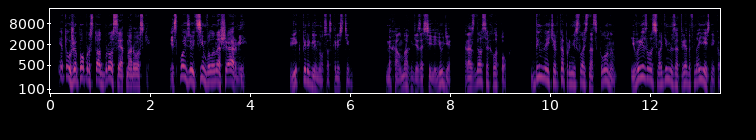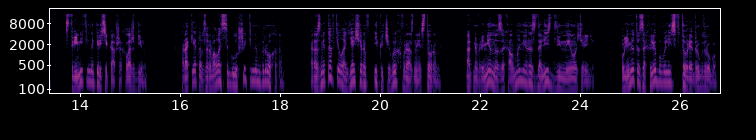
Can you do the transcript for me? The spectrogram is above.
— это уже попросту отбросы и отморозки. Используют символы нашей армии. Вик переглянулся с Кристин. На холмах, где засели люди, раздался хлопок. Дымная черта пронеслась над склоном и врезалась в один из отрядов наездников, стремительно пересекавших ложбину. Ракета взорвалась с оглушительным грохотом, разметав тела ящеров и кочевых в разные стороны. Одновременно за холмами раздались длинные очереди. Пулеметы захлебывались, вторя друг другу.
